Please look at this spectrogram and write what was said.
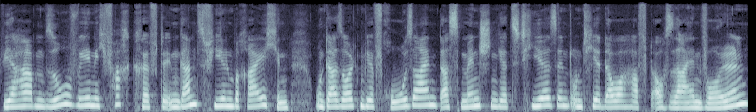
Wir haben so wenig Fachkräfte in ganz vielen Bereichen. Und da sollten wir froh sein, dass Menschen jetzt hier sind und hier dauerhaft auch sein wollen.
